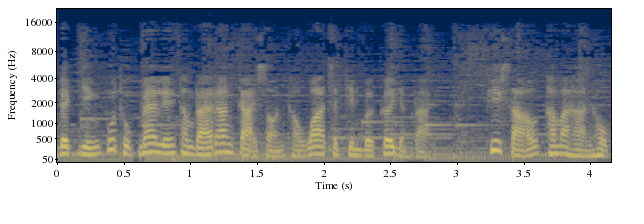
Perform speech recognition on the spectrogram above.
เด็กหญิงผู้ถูกแม่เลี้ยงทำร้ายร่างกายสอนเขาว่าจะกินเบอร์เกอร์อย่างไร พี่สาวทำอาหารหก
